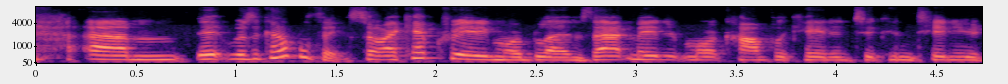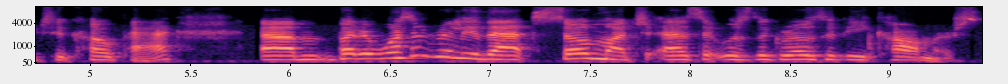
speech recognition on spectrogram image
um, it was a couple things. So I kept creating more blends. That made it more complicated to continue to co-pack. Um, but it wasn't really that so much as it was the growth of e-commerce.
